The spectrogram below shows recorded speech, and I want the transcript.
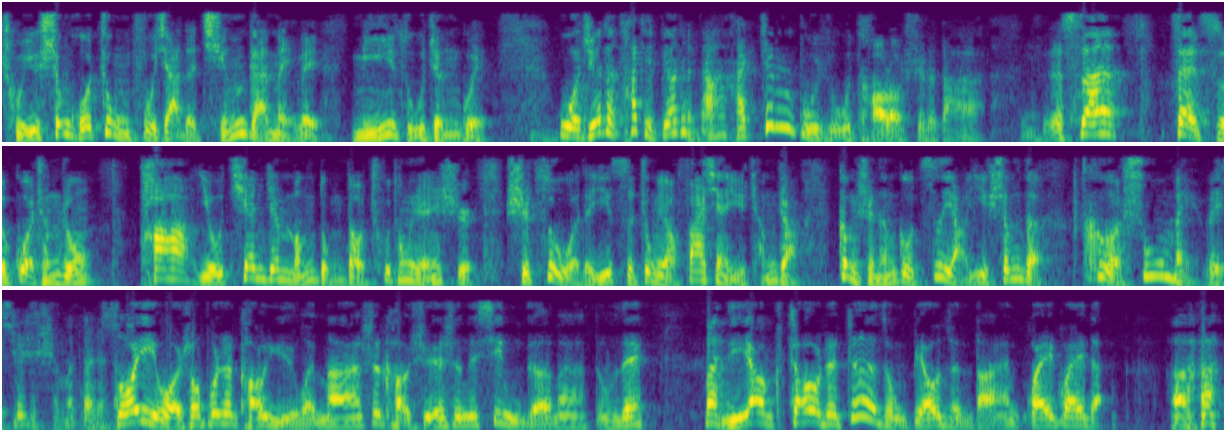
处于生活重负下的情感美味弥足珍贵，我觉得他这标准答案还真不如陶老师的答案。三，在此过程中，他由天真懵懂到初通人事，是自我的一次重要发现与成长，更是能够滋养一生的特殊美味。这是什么标准？所以我说不是考语文吗？是考学生的性格吗？对不对？不，你要照着这种标准答案乖乖的啊。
